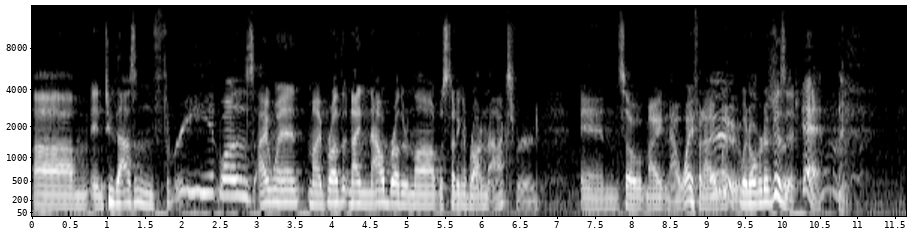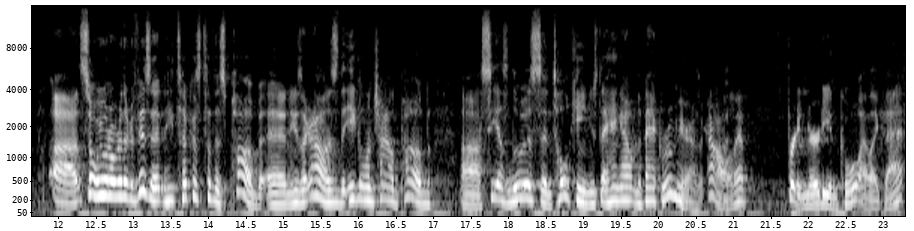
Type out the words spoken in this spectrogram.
Um, in 2003, it was. I went. My brother, my now brother-in-law, was studying abroad in Oxford, and so my now wife and I Ooh, went, went over to visit. Yeah. Uh, so we went over there to visit, and he took us to this pub, and he's like, "Oh, this is the Eagle and Child pub. Uh, C.S. Lewis and Tolkien used to hang out in the back room here." I was like, "Oh, that's pretty nerdy and cool. I like that."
